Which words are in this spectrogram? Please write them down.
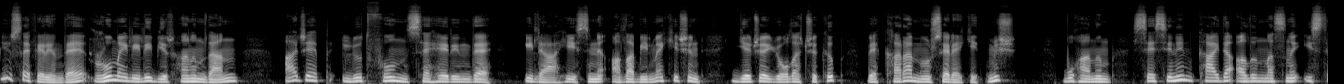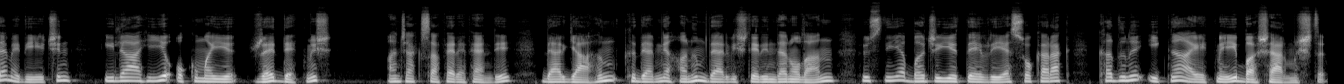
Bir seferinde Rumelili bir hanımdan acep lütfun seherinde ilahisini alabilmek için gece yola çıkıp ve Kara Mürsel'e gitmiş bu hanım sesinin kayda alınmasını istemediği için ilahiyi okumayı reddetmiş ancak Safer Efendi, dergahın kıdemli hanım dervişlerinden olan Hüsniye Bacı'yı devreye sokarak kadını ikna etmeyi başarmıştı.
